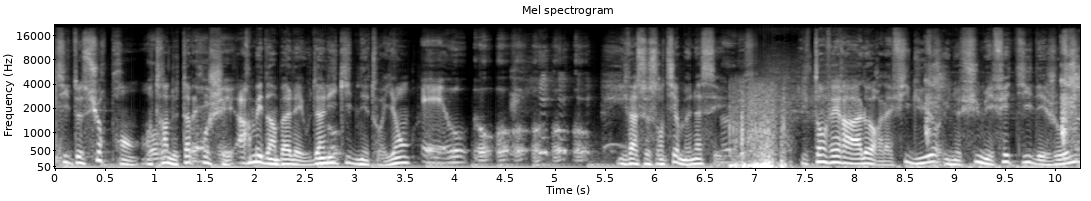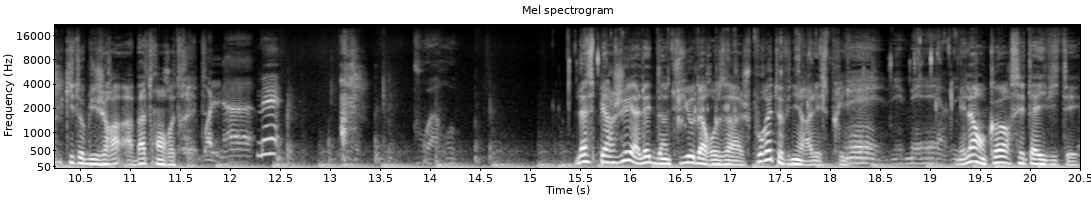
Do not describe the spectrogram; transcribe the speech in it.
S'il te surprend en train de t'approcher armé d'un balai ou d'un liquide nettoyant, il va se sentir menacé. Il t'enverra alors à la figure une fumée fétide et jaune qui t'obligera à battre en retraite. Mais L'asperger à l'aide d'un tuyau d'arrosage pourrait te venir à l'esprit. Mais là encore, c'est à éviter.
